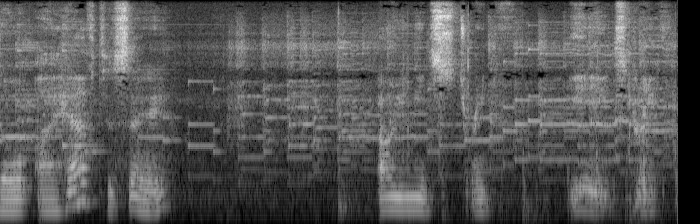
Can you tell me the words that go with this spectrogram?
Though I have to say, oh, you need strength. You need strength.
